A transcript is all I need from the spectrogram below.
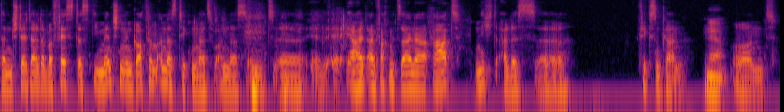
dann stellt er halt aber fest, dass die Menschen in Gotham anders ticken als woanders und äh, er, er halt einfach mit seiner Art nicht alles äh, fixen kann. Ja. Und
